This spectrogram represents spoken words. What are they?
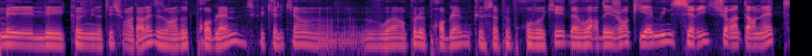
Mais les communautés sur Internet, elles ont un autre problème. Est-ce que quelqu'un voit un peu le problème que ça peut provoquer d'avoir des gens qui aiment une série sur Internet?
